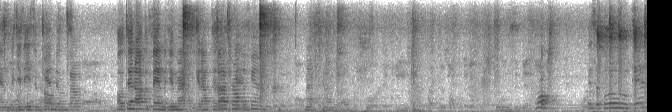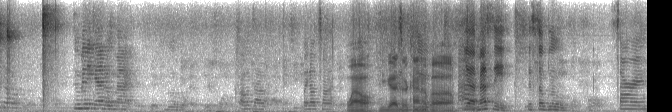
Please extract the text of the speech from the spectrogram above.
And we just eat some Oh, candles. Oh, turn off the fan, would you, Mac? Get off, turn Ah, off the turn off the fan. fan. Mac, turn off the fan. Oh, it's a blue candle. Too many candles, Mac. Blue. Oh, it's out. Wait, no, it's not. Wow, you guys are kind of, uh, Yeah, messy. It's so blue. Sorry.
